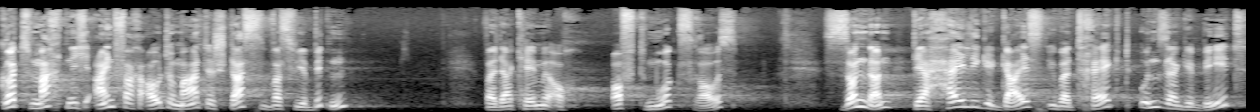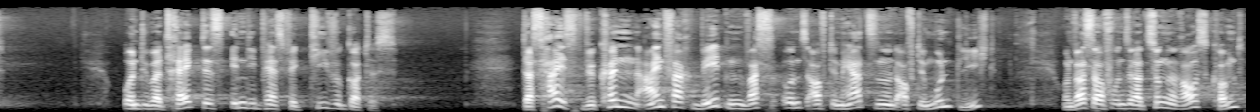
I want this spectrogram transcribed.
Gott macht nicht einfach automatisch das, was wir bitten, weil da käme auch oft Murks raus, sondern der Heilige Geist überträgt unser Gebet und überträgt es in die Perspektive Gottes. Das heißt, wir können einfach beten, was uns auf dem Herzen und auf dem Mund liegt und was auf unserer Zunge rauskommt.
